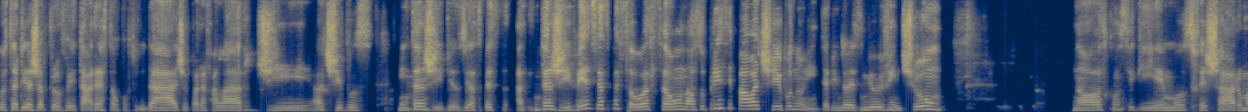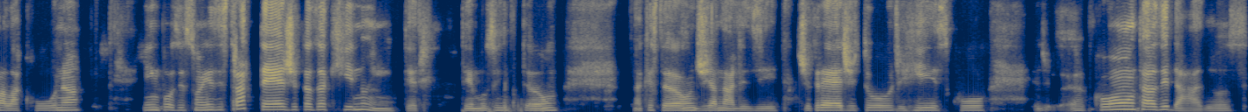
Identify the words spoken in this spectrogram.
gostaria de aproveitar esta oportunidade para falar de ativos intangíveis. E as, intangíveis e as pessoas são o nosso principal ativo no Inter. Em 2021, nós conseguimos fechar uma lacuna em posições estratégicas aqui no Inter. Temos, então, a questão de análise de crédito, de risco, de, uh, contas e dados.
